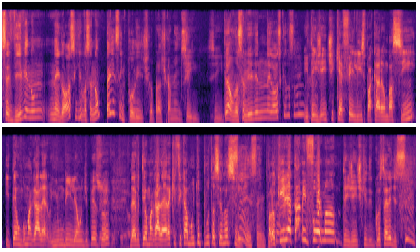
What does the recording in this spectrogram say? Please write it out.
você vive num negócio que você não pensa em política praticamente. Sim, sim. Então, você vive num negócio que você não. E tem gente que é feliz pra caramba assim, e tem alguma galera, em um bilhão de pessoas, Deve ter, deve ter uma galera que fica muito puta sendo assim. Sim, sempre. Falou, eu tem. queria estar me informando. Tem gente que gostaria disso. Sim.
